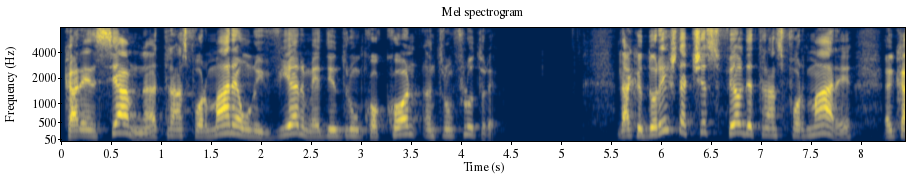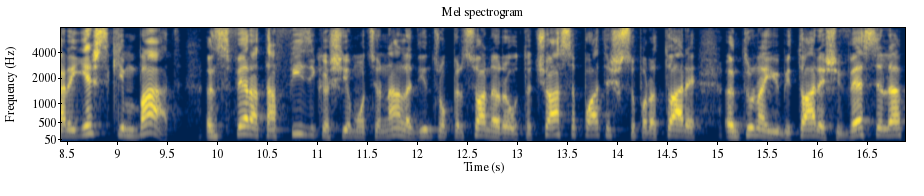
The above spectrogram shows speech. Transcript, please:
care înseamnă transformarea unui vierme dintr-un cocon într-un fluture. Dacă dorești acest fel de transformare în care ești schimbat în sfera ta fizică și emoțională dintr-o persoană răutăcioasă, poate și supărătoare, într-una iubitoare și veselă,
